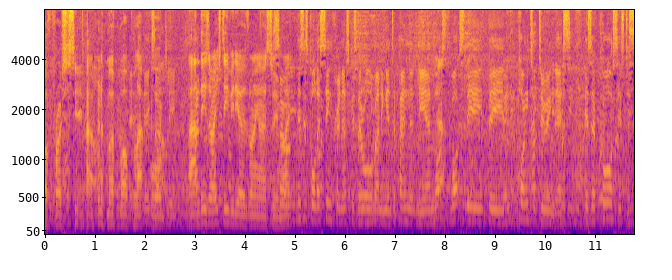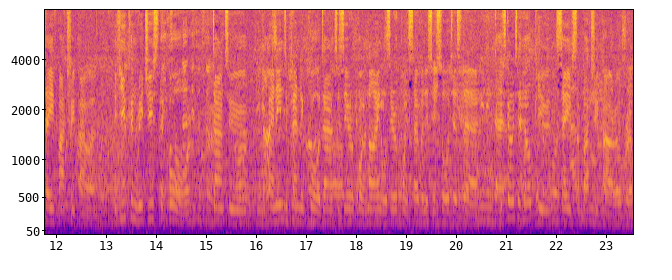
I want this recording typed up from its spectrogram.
of processing power in a mobile platform. Exactly. And, and these are HD videos running, I assume, so right? This is called asynchronous because they're all running independently. And what's, yeah. what's the, the point of doing this is, of course, is to save battery power. If you can reduce the core down to an independent core down to 0.9 or 0.7, as you saw just there, it's going to help you save some battery power over a,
